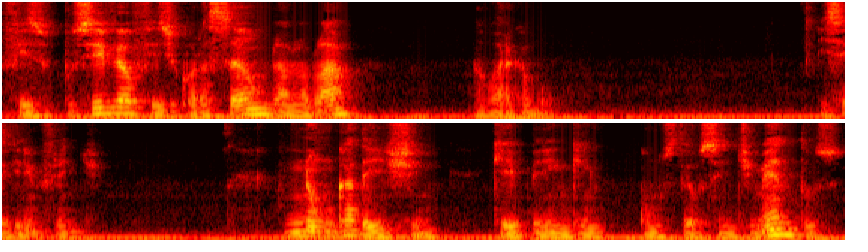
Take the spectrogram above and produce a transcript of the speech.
Fiz o possível, fiz de coração, blá blá blá. Agora acabou e seguir em frente. Nunca deixem que brinquem com os teus sentimentos.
